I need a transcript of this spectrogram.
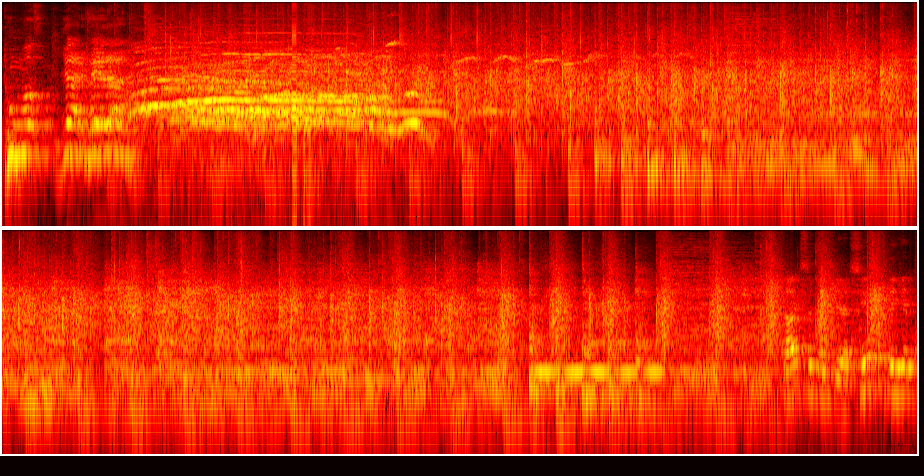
Thomas Järvheden! Tack så mycket. Shit, vilket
